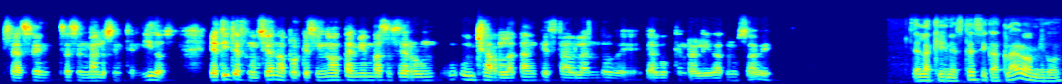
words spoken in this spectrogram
se hacen, se hacen malos entendidos. Y a ti te funciona, porque si no, también vas a ser un, un charlatán que está hablando de, de algo que en realidad no sabe. De la kinestésica, claro, amigo.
